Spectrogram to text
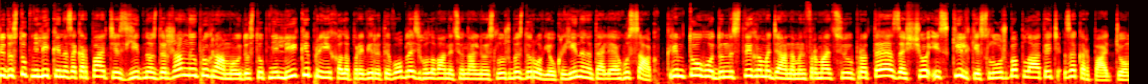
Чи доступні ліки на Закарпатті згідно з державною програмою Доступні ліки приїхала перевірити в область голова Національної служби здоров'я України Наталія Гусак. Крім того, донести громадянам інформацію про те, за що і скільки служба платить Закарпаттю.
